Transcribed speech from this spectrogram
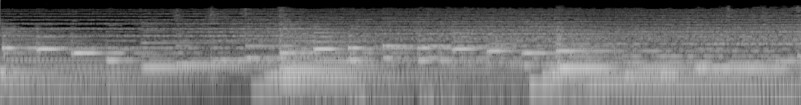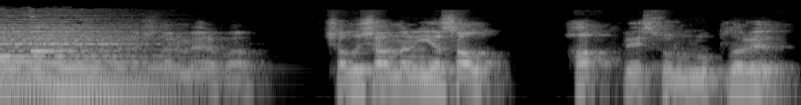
Arkadaşlar merhaba. Çalışanların yasal hak ve sorumlulukları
